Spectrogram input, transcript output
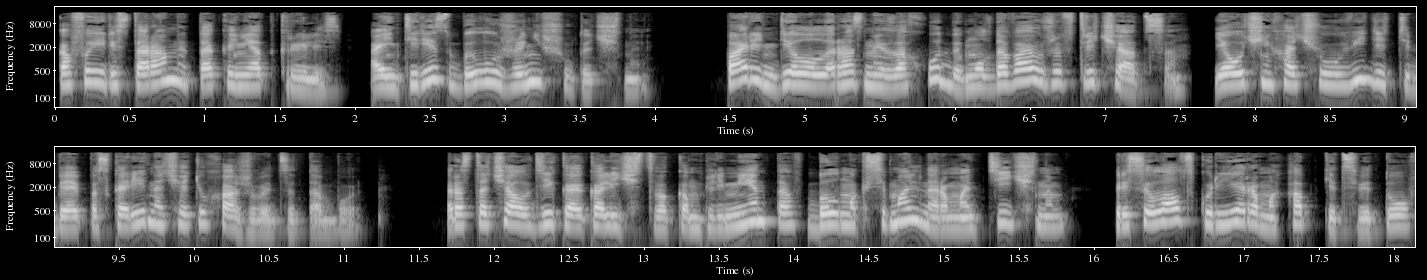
Кафе и рестораны так и не открылись, а интерес был уже не шуточный. Парень делал разные заходы, мол, давай уже встречаться. Я очень хочу увидеть тебя и поскорее начать ухаживать за тобой. Расточал дикое количество комплиментов, был максимально романтичным, Присылал с курьером охапки цветов,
